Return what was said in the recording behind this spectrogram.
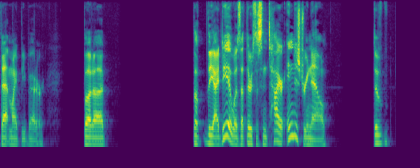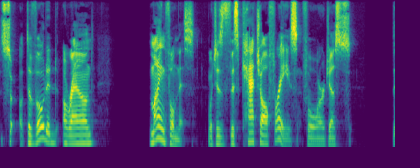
that might be better. But uh, the the idea was that there's this entire industry now de- devoted around mindfulness which is this catch all phrase for just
